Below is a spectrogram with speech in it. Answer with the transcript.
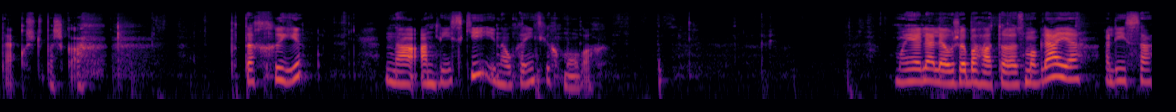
Також важка. Птахи на англійській і на українських мовах. Моя ляля вже багато розмовляє, Аліса,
